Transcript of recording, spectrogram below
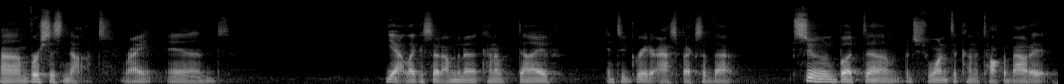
um, versus not, right? And yeah, like I said, I'm gonna kind of dive into greater aspects of that soon, but um, but just wanted to kind of talk about it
